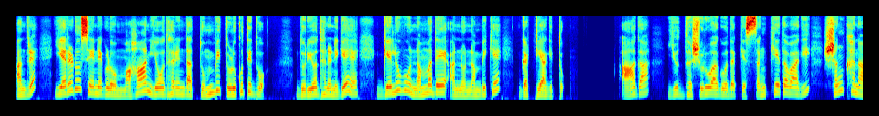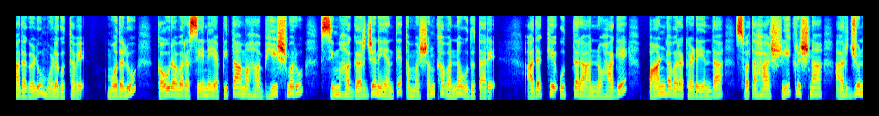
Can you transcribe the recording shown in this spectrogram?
ಅಂದ್ರೆ ಎರಡೂ ಸೇನೆಗಳು ಮಹಾನ್ ಯೋಧರಿಂದ ತುಂಬಿ ತುಳುಕುತ್ತಿದ್ವು. ದುರ್ಯೋಧನನಿಗೆ ಗೆಲುವು ನಮ್ಮದೇ ಅನ್ನೋ ನಂಬಿಕೆ ಗಟ್ಟಿಯಾಗಿತ್ತು. ಆಗ ಯುದ್ಧ ಶುರುವಾಗುವುದಕ್ಕೆ ಸಂಕೇತವಾಗಿ ಶಂಖನಾದಗಳು ಮೊಳಗುತ್ತವೆ. ಮೊದಲು ಕೌರವರ ಸೇನೆಯ ಪಿತಾಮಹ ಭೀಷ್ಮರು ಸಿಂಹಗರ್ಜನೆಯಂತೆ ತಮ್ಮ ಶಂಖವನ್ನ ಉದುತಾರೆ. ಅದಕ್ಕೆ ಉತ್ತರ ಅನ್ನೋ ಹಾಗೆ ಪಾಂಡವರ ಕಡೆಯಿಂದ ಸ್ವತಃ ಶ್ರೀಕೃಷ್ಣ, ಅರ್ಜುನ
